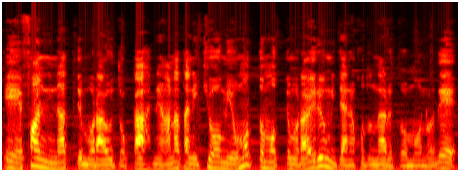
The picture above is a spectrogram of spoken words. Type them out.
えー、ファンになってもらうとか、ね、あなたに興味をもっと持ってもらえるみたいなことになると思うので、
